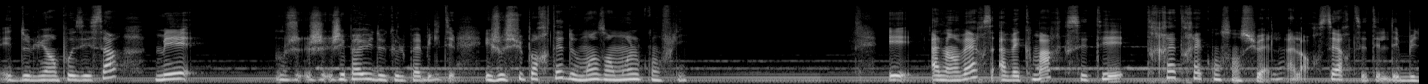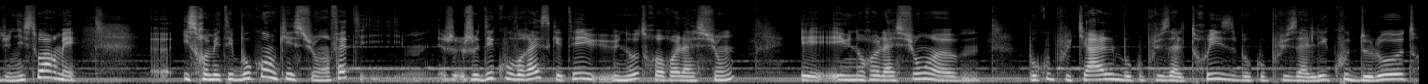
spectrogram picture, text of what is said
et de lui imposer ça, mais j'ai pas eu de culpabilité. Et je supportais de moins en moins le conflit. Et à l'inverse, avec Marc, c'était très très consensuel. Alors certes, c'était le début d'une histoire, mais euh, il se remettait beaucoup en question. En fait, je, découvrais ce qu'était une autre relation et, une relation euh, beaucoup plus calme, beaucoup plus altruiste, beaucoup plus à l'écoute de l'autre.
